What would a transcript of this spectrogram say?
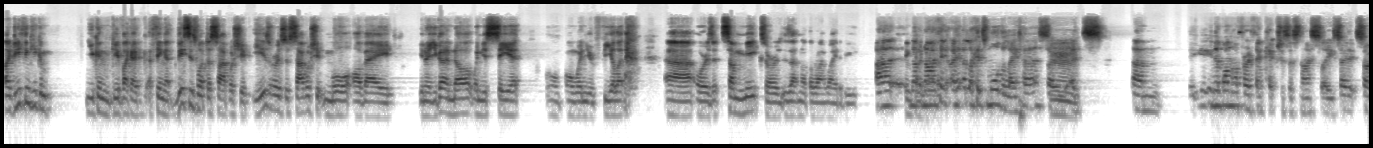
like do you think you can you can give like a, a thing that this is what discipleship is, or is discipleship more of a you know you got to know it when you see it or, or when you feel it, uh, or is it some mix, or is that not the right way to be? Uh, no, no, I think I, like it's more the latter. So Mm. it's um, you know Bonhoeffer I think captures this nicely. So so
